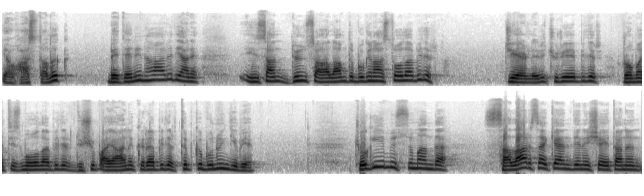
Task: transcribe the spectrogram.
Ya hastalık bedenin hali yani insan dün sağlamdı bugün hasta olabilir. Ciğerleri çürüyebilir, romatizma olabilir, düşüp ayağını kırabilir. Tıpkı bunun gibi. Çok iyi Müslüman da salarsa kendini şeytanın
